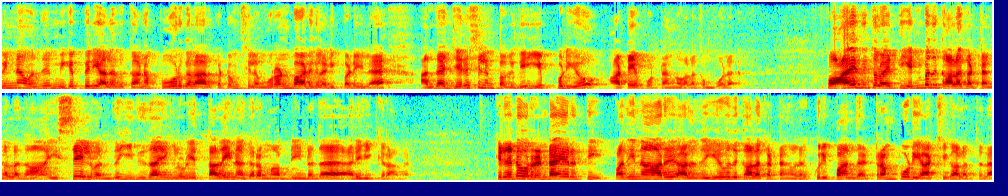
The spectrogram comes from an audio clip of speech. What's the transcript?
பின்ன வந்து மிகப்பெரிய அளவுக்கான போர்களாக இருக்கட்டும் சில முரண்பாடுகள் அடிப்படையில் அந்த ஜெருசலம் பகுதியை எப்படியோ ஆட்டையை போட்டாங்க வழக்கம் போல். இப்போ ஆயிரத்தி தொள்ளாயிரத்தி எண்பது காலகட்டங்களில் தான் இஸ்ரேல் வந்து இதுதான் எங்களுடைய தலைநகரம் அப்படின்றத அறிவிக்கிறாங்க. கிட்டத்தட்ட ஒரு ரெண்டாயிரத்தி பதினாறு அல்லது இருபது காலகட்டங்களில் குறிப்பாக அந்த ட்ரம்ப்போடைய ஆட்சி காலத்தில்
